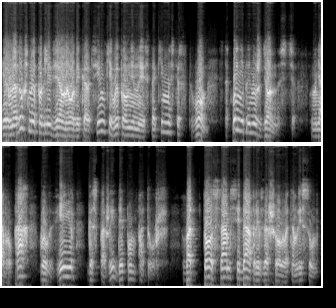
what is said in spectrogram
и равнодушно поглядел на обе картинки, выполненные с таким мастерством, с такой непринужденностью. У меня в руках был веер госпожи де Помпадур. Вот то сам себя превзошел в этом рисунке.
